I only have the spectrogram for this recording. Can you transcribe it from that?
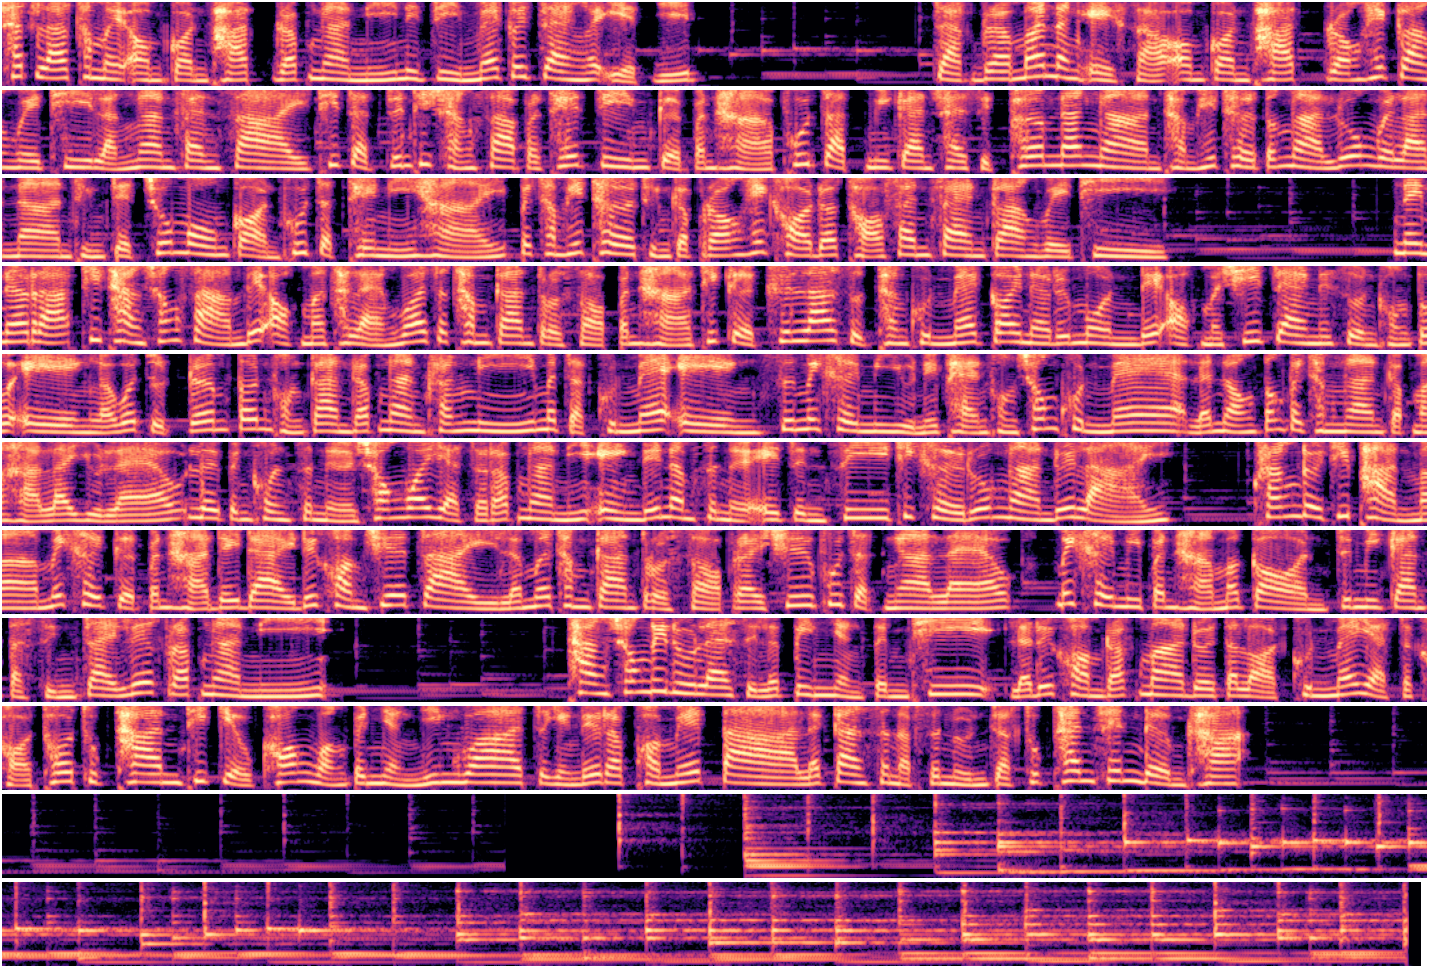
ชัดแล้วทำไมออมกรพัฒรับงานนี้ในจีนแม่ก็แจงละเอียดยิบ จากดราม่านางเอกสาวออมกรพัฒร้องให้กลางเวทีหลังงานแฟนซายที่จัดขึ้นที่ฉางซาประเทศจีนเกิดปัญหาผู้จัดมีการใช้สิทธิ์เพิ่มหน้างงานทำให้เธอต้องงานล่วงเวลานานถึง 7 ชั่วโมงก่อนผู้จัดเทนีหาย ไปทำให้เธอถึงกับร้องให้คอดอถอแฟนๆกลางเวที ในนาระที่ทางช่องสามได้ออกมาแถลงว่าจะทำการตรวจสอบปัญหาที่เกิดขึ้นล่าสุดทางคุณแม่ก้อยนฤมลได้ออกมาชี้แจงในส่วนของตัวเอง แล้วว่าจุดเริ่มต้นของการรับงานครั้งนี้มาจากคุณแม่เอง ซึ่งไม่เคยมีอยู่ในแผนของช่องคุณแม่ และน้องต้องไปทำงานกับมหาลัยอยู่แล้ว เลยเป็นคนเสนอช่องว่าอยากจะรับงานนี้เองได้นำเสนอเอเจนซี่ที่เคยร่วมงานด้วยหลาย ครั้งโดยที่ผ่านมาไม่เคยเกิดปัญหาใด ๆ ด้วยความเชื่อใจ และเมื่อทำการตรวจสอบรายชื่อผู้จัดงานแล้ว ไม่เคยมีปัญหามาก่อนจะมีการตัดสินใจเลือกรับงานนี้ ทางช่องได้ดูแลศิลปินอย่างเต็มที่ และด้วยความรักมาโดยตลอดคุณแม่อยากจะขอโทษทุกท่านที่เกี่ยวข้องหวังเป็นอย่างยิ่งว่าจะยังได้รับความเมตตาและการสนับสนุนจากทุกท่านเช่นเดิมค่ะ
